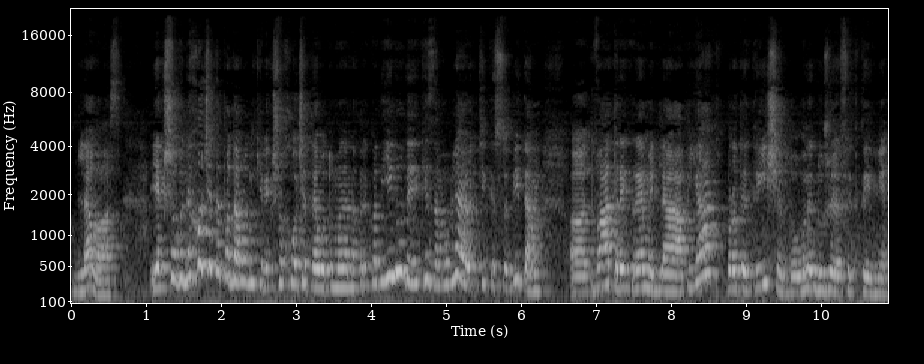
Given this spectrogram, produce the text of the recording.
для вас. Якщо ви не хочете подарунків, якщо хочете, от у мене, наприклад, є люди, які замовляють тільки собі там е, 2-3 креми для п'ят проти тріщин, бо вони дуже ефективні.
